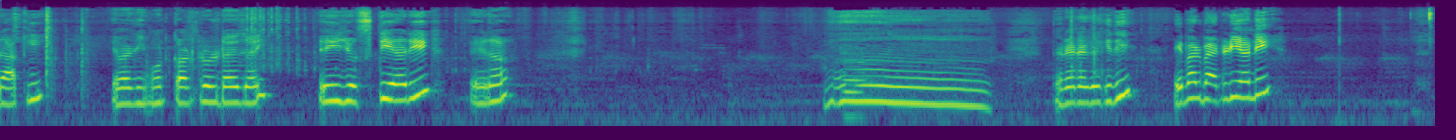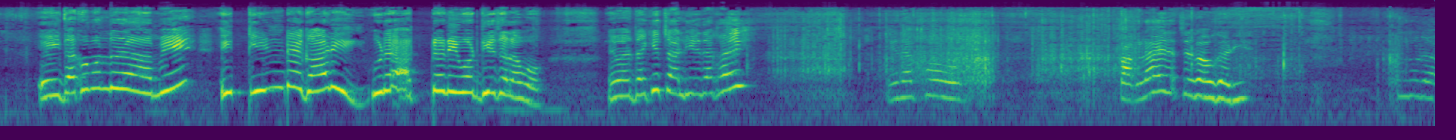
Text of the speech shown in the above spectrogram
রাখি। এবার রিমোট কন্ট্রোলটায় যাই। এই যে স্টিয়ারিং এরা তাহলে রেখে দিই। এবার ব্যাটারি আনি। এই দেখো বন্ধুরা, আমি এই তিনটে গাড়ি পুরো একটা রিমোট দিয়ে চালাবো। এবার দেখি চালিয়ে দেখাই। এ দেখো, পাগলা হয়ে যাচ্ছে গাও গাড়ি। বন্ধুরা,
